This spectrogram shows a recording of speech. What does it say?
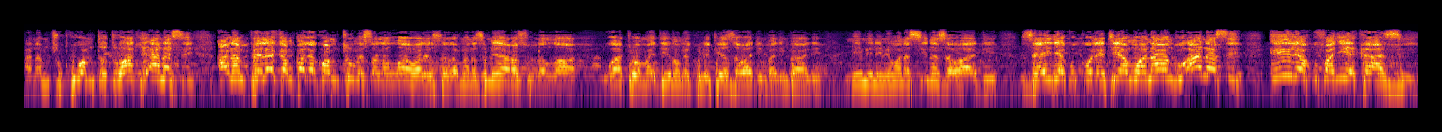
Anamchukua mtoto wake anasi anampeleka mpaka kwa mtume sallallahu alaihi wasallam anasema ya rasulllah watu wa madina wamekuletea zawadi mbalimbali. Mbali. mimi nimeona sina zawadi. Zaidi ya kukuletea mwanangu anasi ili akufanyie kazi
